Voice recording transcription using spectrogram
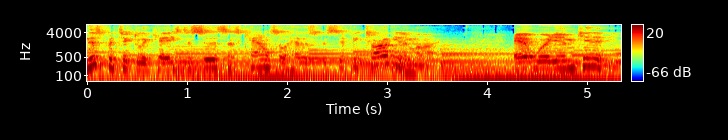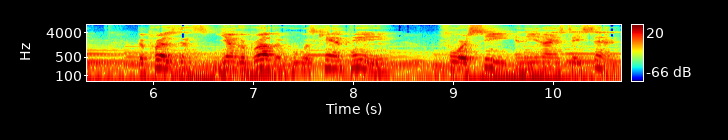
this particular case, the Citizens Council had a specific target in mind, Edward M. Kennedy, the president's younger brother who was campaigning for a seat in the United States Senate.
